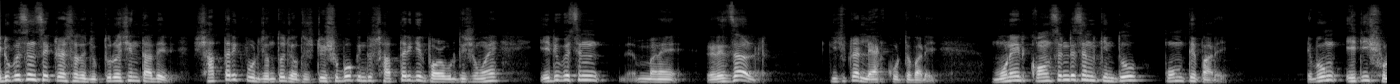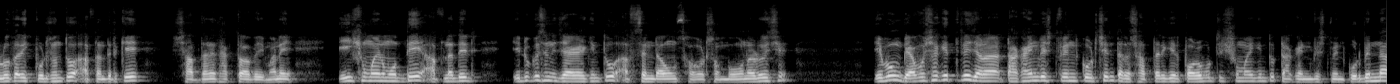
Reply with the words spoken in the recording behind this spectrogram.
এডুকেশন সেক্টরের সাথে যুক্ত রয়েছেন, তাদের সাত তারিখ পর্যন্ত যথেষ্টই শুভ, কিন্তু সাত তারিখের পরবর্তী সময়ে এডুকেশন মানে রেজাল্ট কিছুটা ল্যাক করতে পারে। মনের কনসেন্ট্রেশন কিন্তু কমতে পারে। এবং এটি ষোলো তারিখ পর্যন্ত আপনাদেরকে সাবধানে থাকতে হবে। মানে এই সময়ের মধ্যে আপনাদের এডুকেশনের জায়গায় কিন্তু আপস অ্যান্ড ডাউনস হওয়ার সম্ভাবনা রয়েছে। এবং ব্যবসা ক্ষেত্রে যারা টাকা ইনভেস্টমেন্ট করছেন, তারা সাত তারিখের পরবর্তী সময়ে কিন্তু টাকা ইনভেস্টমেন্ট করবেন না,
